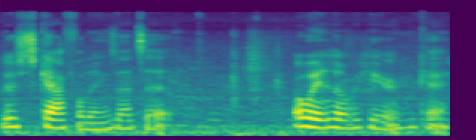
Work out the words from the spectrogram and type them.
There's scaffoldings. That's it. Oh wait, it's over here. Okay.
